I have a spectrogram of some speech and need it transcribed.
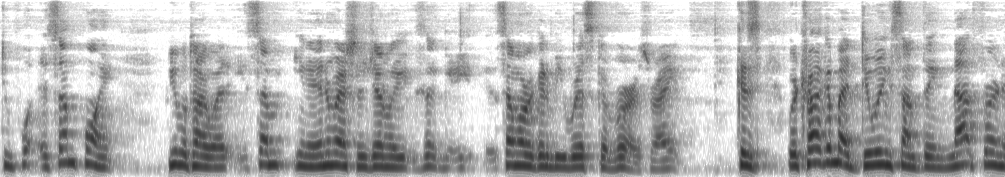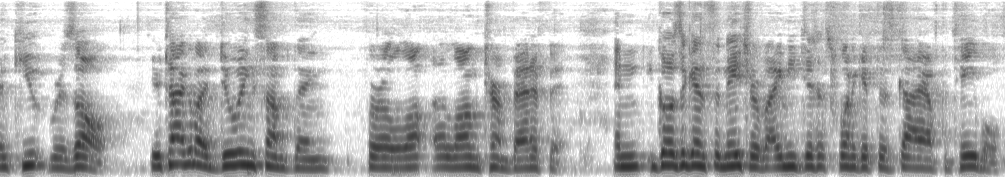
to, at some point, people talk about some you know interventional generally some are going to be risk averse, right? Because we're talking about doing something not for an acute result. You're talking about doing something for a, lo- a long term benefit, and it goes against the nature of I need to just want to get this guy off the table.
